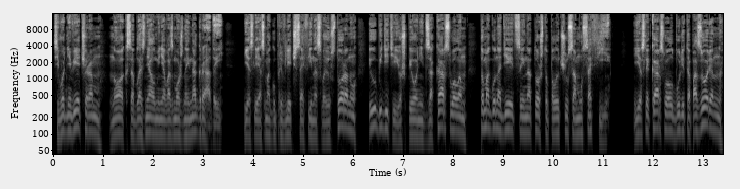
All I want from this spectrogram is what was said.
Сегодня вечером Ноак соблазнял меня возможной наградой — если я смогу привлечь Софи на свою сторону и убедить ее шпионить за Карсволом, то могу надеяться и на то, что получу саму Софи. Если Карсволл будет опозорен,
